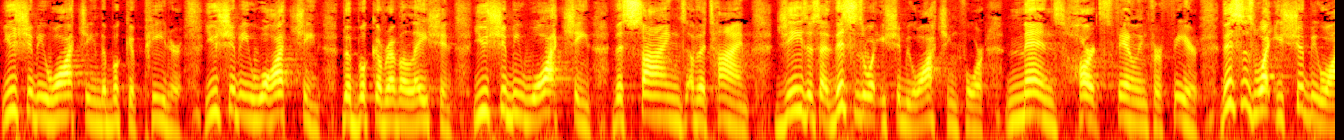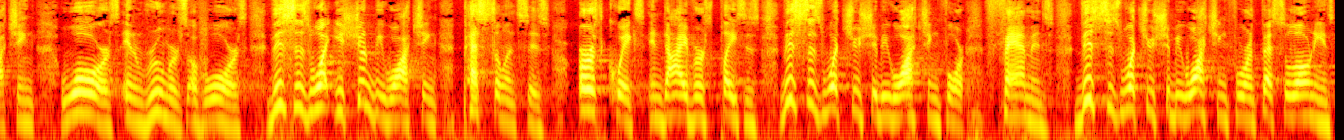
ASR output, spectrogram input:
You should be watching the book of Peter. You should be watching the book of Revelation. You should be watching the signs of the time. Jesus said, This is what you should be watching for men's hearts failing for fear. This is what you should be watching wars and rumors of wars. This is what you should be watching pestilences, earthquakes in diverse places. This is what you should be watching watching for famines. This is what you should be watching for in Thessalonians.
